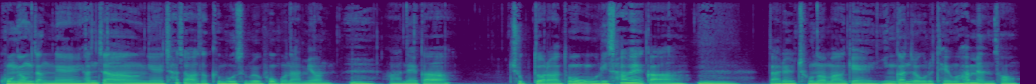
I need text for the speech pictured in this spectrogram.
공영장례 현장에 찾아와서 그 모습을 보고 나면 네. 아 내가 죽더라도 우리 사회가 음. 나를 존엄하게 인간적으로 대우하면서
